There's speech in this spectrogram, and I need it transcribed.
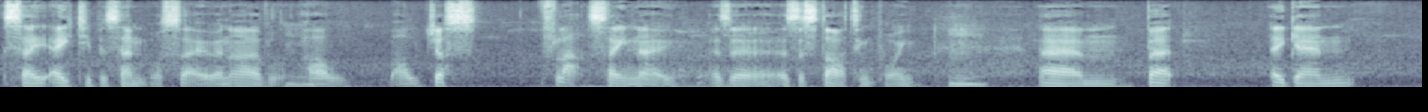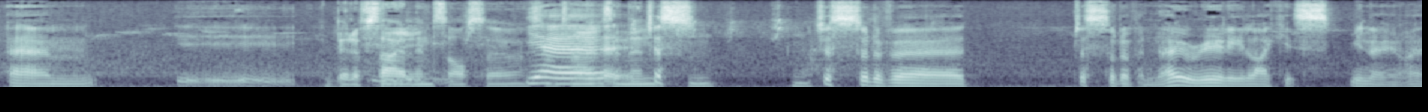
say, eighty percent or so, and I'll, Mhm. I'll I'll just flat say no as a as a starting point. Mm. Um, but again, um, A bit of silence also. Yeah, sometimes, and then just- Mm. just sort of a just sort of a no, really. Like it's you know, I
